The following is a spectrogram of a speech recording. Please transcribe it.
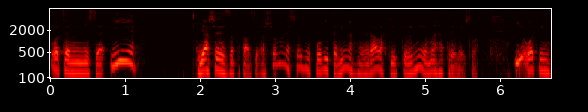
Оце мені все. І я ще запитався, а що в мене сьогодні по вітамінах, мінералах, клітковині і омега-3 вийшло. І от він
